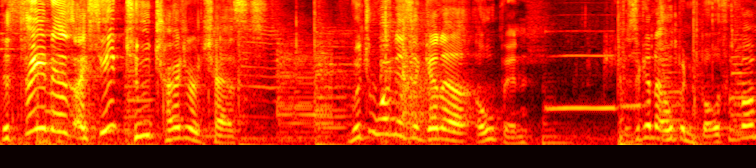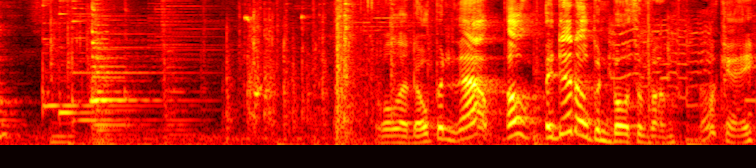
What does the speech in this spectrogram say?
The thing is, I see two treasure chests. Which one is it gonna open? Is it gonna open both of them? Well, it opened that. Oh, it did open both of them. Okay.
